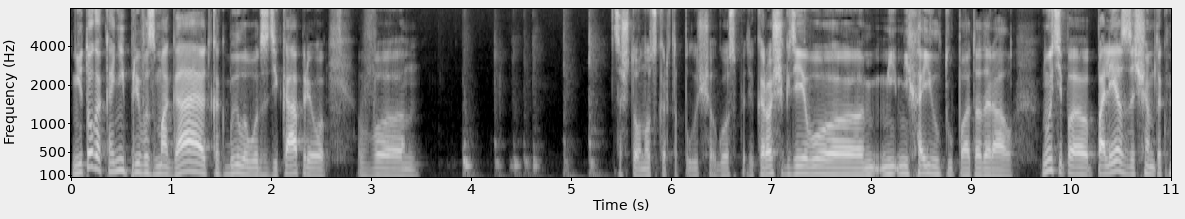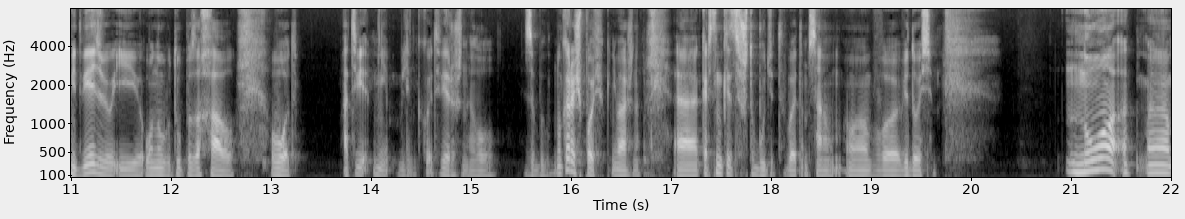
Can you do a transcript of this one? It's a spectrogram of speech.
не то, как они превозмогают, как было вот с Ди Каприо в... За что он Оскар-то получил, господи. Короче, где его Михаил тупо отодрал. Ну, типа, полез зачем-то к медведю, и он его тупо захавал. Вот. Ответ... Не, блин, какой отверженный лол. Забыл. Ну, короче, пофиг, неважно. Э, картинка, что будет в этом самом, э, в видосе но э,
